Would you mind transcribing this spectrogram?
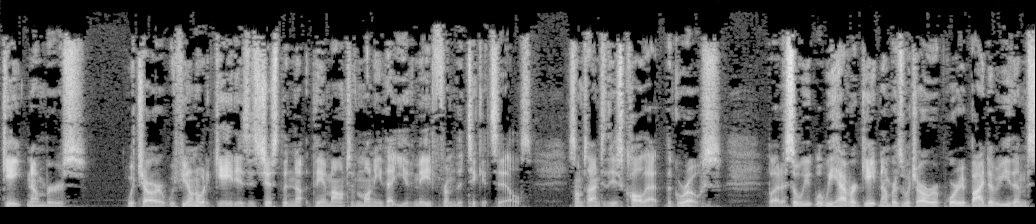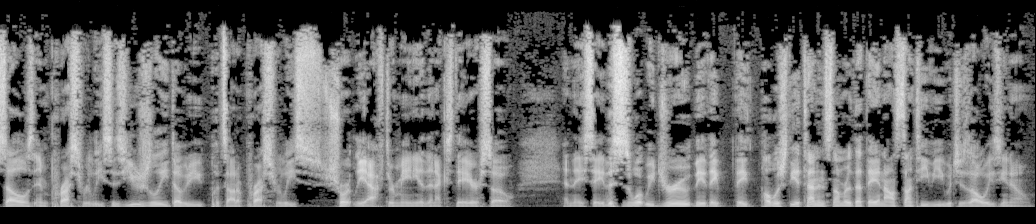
gate numbers, which are, if you don't know what a gate is, it's just the, the amount of money that you've made from the ticket sales. Sometimes they just call that the gross. But uh, so we, what we have are gate numbers, which are reported by W themselves in press releases. Usually W puts out a press release shortly after Mania the next day or so. And they say, this is what we drew. They, they, they publish the attendance number that they announced on TV, which is always, you know,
